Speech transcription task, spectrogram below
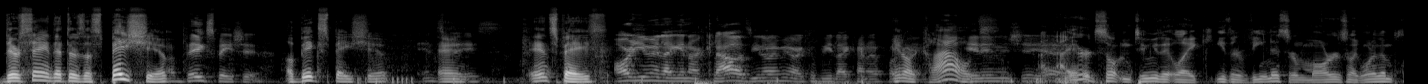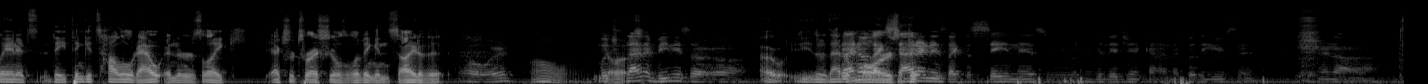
they're saying that there's a spaceship, a big spaceship a big spaceship in space. in space. Or even like in our clouds, you know what I mean? Or it could be like kind of In our clouds? hidden and shit. Yeah. I heard something too that like either Venus or Mars, like one of them planets, they think it's hollowed out and there's like extraterrestrials living inside of it. Oh, where? Oh, Which No, planet Venus or? Uh, Oh, either that I or know Mars. It Saturn is like the Satanist religion kind of like beliefs and and uh,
